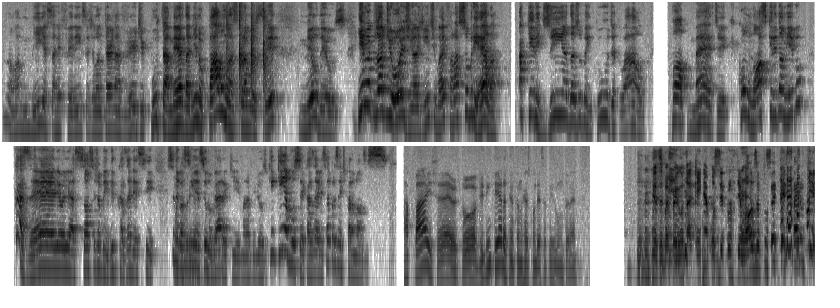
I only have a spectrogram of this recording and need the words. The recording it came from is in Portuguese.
Não, amei essa referência de Lanterna Verde. Puta merda, Nino, palmas pra você. Meu Deus. E no episódio de hoje a gente vai falar sobre ela, a queridinha da juventude atual, Pop Magic, com o nosso querido amigo Caselli. Olha só, seja bem-vindo, Caselli, esse, esse negocinho, obrigado. esse lugar aqui maravilhoso. Quem, quem é você, Caselli? Se apresente para nós. Rapaz, é, eu tô a vida inteira tentando responder essa pergunta, né? Você vai perguntar quem é você para um filósofo, você espera o quê?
